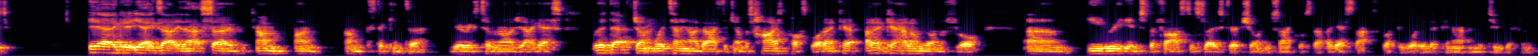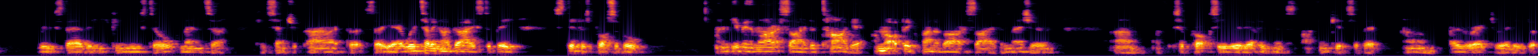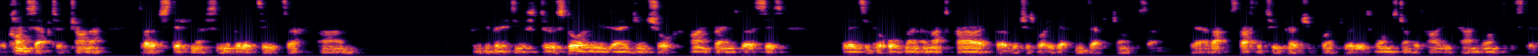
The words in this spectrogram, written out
Yeah, good. Yeah, exactly that. So I'm, I'm, I'm sticking to Yuri's terminology, I guess. With a depth jump, we're telling our guys to jump as high as possible. I don't care. I don't care how long you're on the floor um, you read into the fast and slow stretch shortening cycle stuff. I guess that's roughly what you're looking at and the two different routes there that you can use to augment a concentric power output. So yeah, we're telling our guys to be stiff as possible and giving them RSI as a target. I'm not a big fan of RSI as a measure. Um, it's a proxy really. I think it's, I think it's a bit um, overrated really, but the concept of trying to develop stiffness and the ability to um, the ability to restore immune energy in short time frames versus ability to augment a max power output, which is what you get from depth jump. So yeah, that's that's the two coaching points really. Is one jump as high as you can, one to be stiff.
